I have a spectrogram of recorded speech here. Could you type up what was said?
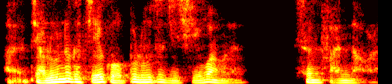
啊。假如那个结果不如自己期望了，生烦恼了。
